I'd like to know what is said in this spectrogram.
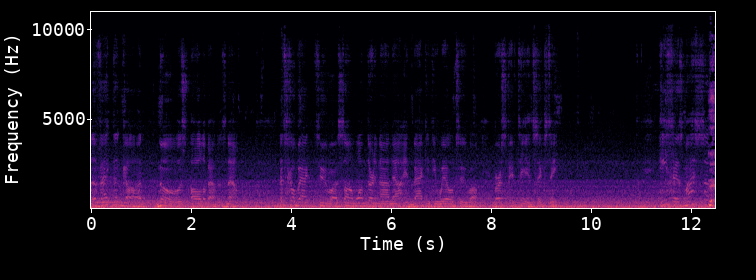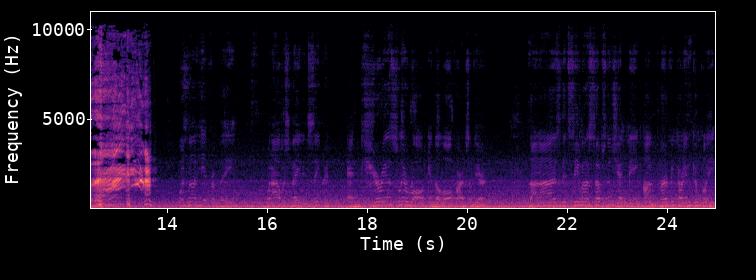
The fact that God knows all about us. Now, let's go back to uh, Psalm 139 now, and back, if you will, to uh, verse 15 and 16. He says, My son was not hid from thee when I was made in secret and curiously wrought in the lower parts of the earth. Thine eyes did see my substance, yet being unperfect or incomplete.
